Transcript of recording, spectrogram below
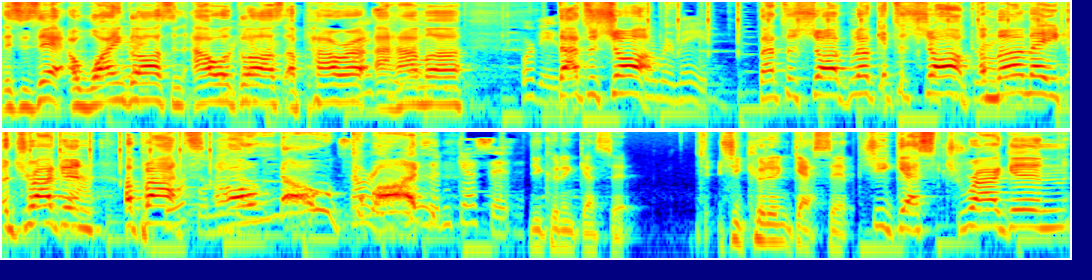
This is it. A wine glass, an hourglass, a parrot, a hammer. That's a shark. That's a shark. Look, it's a shark. A mermaid, a dragon, a bat. Oh no, come on. You couldn't guess it. You couldn't guess it. She couldn't guess it. She guessed dragon.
